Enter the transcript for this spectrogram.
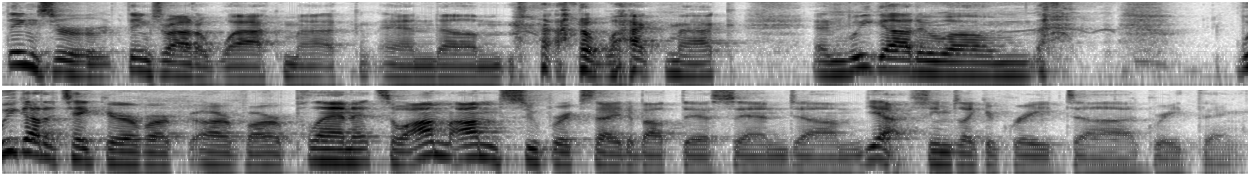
things are things are out of whack, Mac, and um, out of whack, Mac, and we got to um, we got to take care of our of our planet. So I'm I'm super excited about this, and um, yeah, seems like a great uh, great thing.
